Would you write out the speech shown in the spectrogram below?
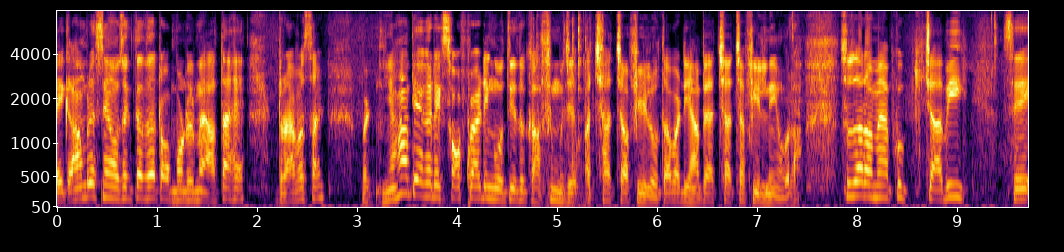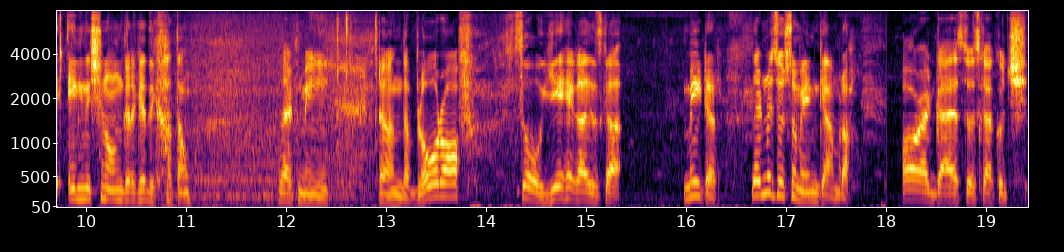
एक आमरेस नहीं हो सकता था टॉप मॉडल में आता है ड्राइवर साइड बट यहाँ पर अगर एक सॉफ्ट पैडिंग होती है तो काफ़ी मुझे अच्छा अच्छा फील होता बट यहाँ पर अच्छा अच्छा फील नहीं हो रहा। सो ज़रा मैं आपको चाबी से इग्निशन ऑन करके दिखाता हूँ। Let me turn the blower off so ये है इसका meter. Let me switch to main camera और एट गाइस तो इसका कुछ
